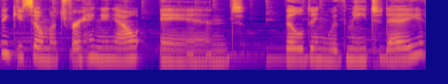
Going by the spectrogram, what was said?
Thank you so much for hanging out and building with me today.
